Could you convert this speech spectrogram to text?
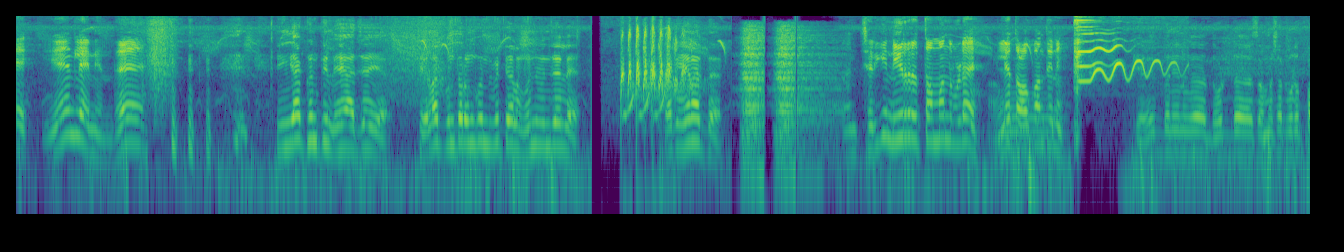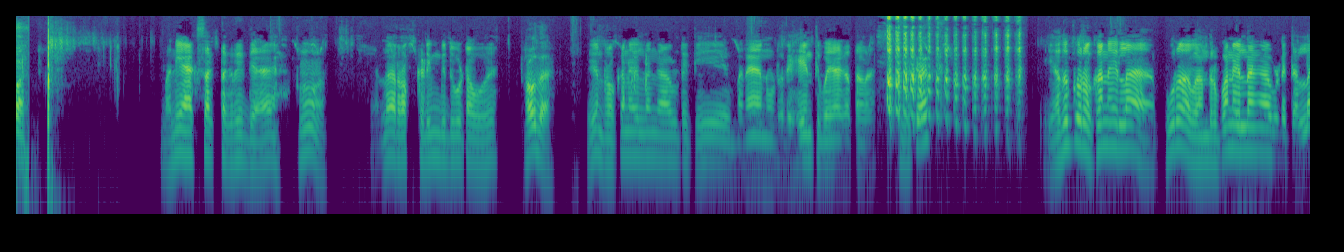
ಏ ಏನ್ಲೇ ನಿಂದ? ಹಿಂಗ ಕುಂತಿಲ್ಲ ಅಜಯ್? ಎಲ್ಲ ಕುಂತಾರ ಕುಂತ್ಬಿಟ್ಟಿಲ್ಲ ಮುಂಜ್ ಮುಂಜಾನೆ? ಯಾಕೆ ಏನಾತ? ಒಂದ್ ಚರ್ಗಿ ನೀರು ತೊಗೊಂಬಂದ್ ಬಿಡ ಇಲ್ಲೇ ತೊಳ್ಕೊಂತೀನಿ. ಕೇಳಿದ್ದ ನಿನಗೆ ದೊಡ್ಡ ಸಮಸ್ಯೆ ಬಿಡಪ್ಪ. ಮನಿ ಹಾಕ್ಸಕ್ ತೆಗ್ದಿದ್ದೆ. ಹ್ಞೂ ಎಲ್ಲ ರೊಕ್ಕ ಕಡಿಮೆ ಬಿದ್ದುಬಿಟ್ಟಾವು. ಹೌದಾ? ಏನ್ ರೊಕ್ಕನೇ ಇಲ್ದಂಗ ಆಗ್ಬಿಟ್ಟೈತಿ. ಮನೆ ನೋಡ್ರಿ ಹೇಂತಿ ಭಯ ಆಗತ್ತಾಳೆ ಎದಕ್ಕೂ ರೊಕ್ಕನೇ ಇಲ್ಲ. ಪೂರ ಒಂದ್ ರೂಪಾಯಿ ಇಲ್ದಂಗ ಆಗ್ಬಿಟ್ಟೈತಿ. ಎಲ್ಲ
